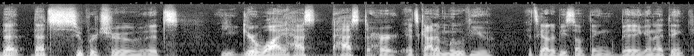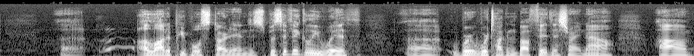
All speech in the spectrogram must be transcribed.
that that's super true. It's your why has has to hurt. It's got to move you. It's got to be something big. And I think uh, a lot of people start in specifically with uh, we're we're talking about fitness right now. Um,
